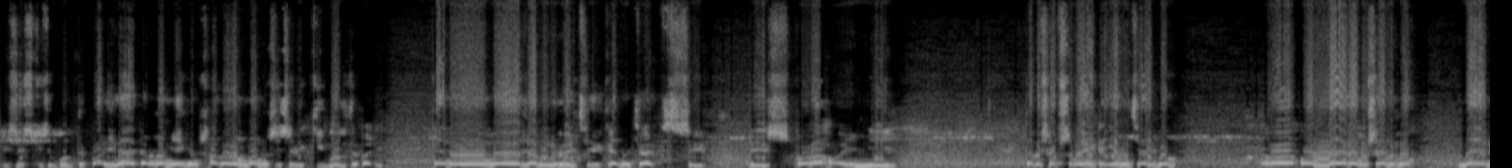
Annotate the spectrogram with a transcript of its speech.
বিশেষ কিছু বলতে পারি না কারণ আমি একজন সাধারণ মানুষ হিসেবে কি বলতে পারি? কেন জামিন হয়েছে? কেন চার্জশিট পেশ করা হয়নি? তবে সবসময় এটাই আমি চাইব অন্যায়ের অবসান হোক, ন্যায়ের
